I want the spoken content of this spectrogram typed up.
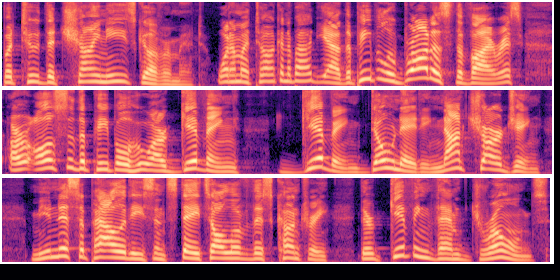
but to the Chinese government. What am I talking about? Yeah, the people who brought us the virus are also the people who are giving, giving, donating, not charging municipalities and states all over this country. They're giving them drones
